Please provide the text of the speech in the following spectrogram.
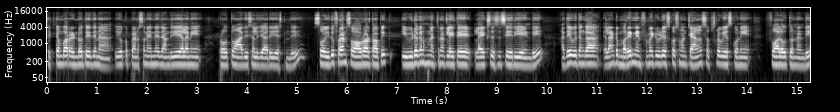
సెప్టెంబర్ రెండో తేదీన ఈ యొక్క పెన్షన్ అనేది అందజేయాలని ప్రభుత్వం ఆదేశాలు జారీ చేస్తుంది. సో ఇది ఫ్రెండ్స్ ఓవరాల్ టాపిక్ ఈ వీడియో కనుక నచ్చినట్లయితే లైక్ చేసి షేర్ చేయండి. అదేవిధంగా ఇలాంటి మరిన్ని ఇన్ఫర్మేటివ్ వీడియోస్ కోసం మన ఛానల్ సబ్స్క్రైబ్ చేసుకొని ఫాలో అవుతుండండి.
